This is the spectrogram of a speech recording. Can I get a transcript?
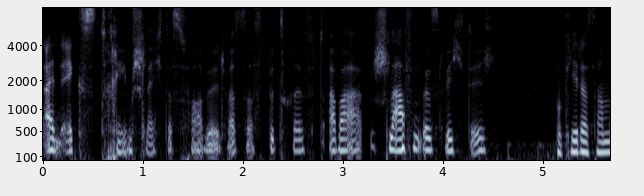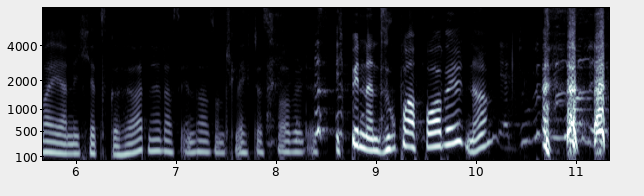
ein extrem schlechtes Vorbild, was das betrifft. Aber Schlafen ist wichtig. Okay, das haben wir ja nicht jetzt gehört, ne, dass Insa so ein schlechtes Vorbild ist. Ich bin ein super Vorbild, ne? Ja, du bist hier.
